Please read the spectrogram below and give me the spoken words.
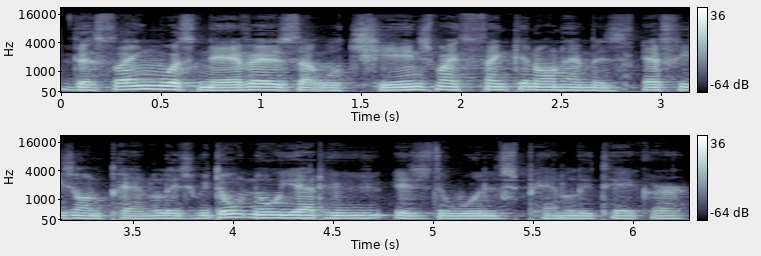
The thing with Neves that will change my thinking on him is if he's on penalties. We don't know yet who is the Wolves penalty taker.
